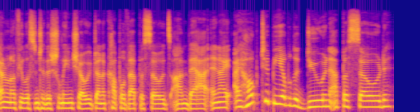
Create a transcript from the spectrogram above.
I don't know if you listen to the Chalene show. We've done a couple of episodes on that. And I, I hope to be able to do an episode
